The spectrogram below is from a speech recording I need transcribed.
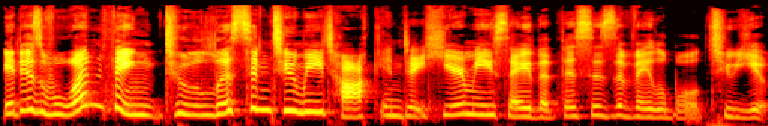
it is one thing to listen to me talk and to hear me say that this is available to you.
